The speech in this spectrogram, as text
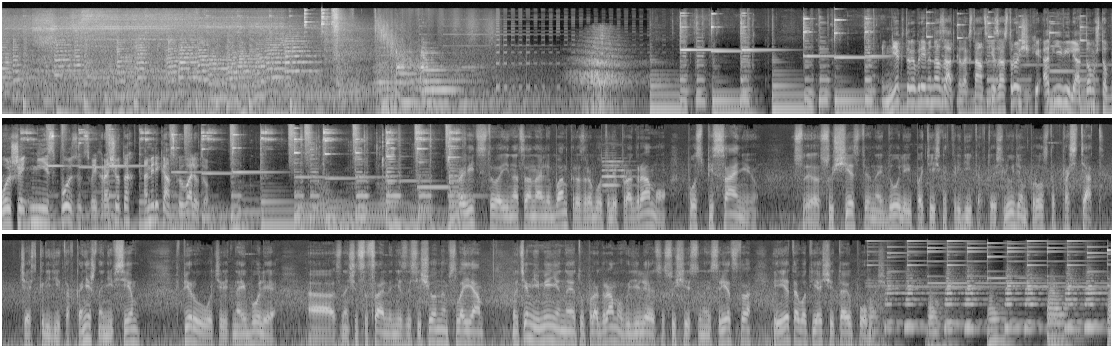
Время назад казахстанские застройщики объявили о том, что больше не используют в своих расчетах американскую валюту. Правительство и Национальный банк разработали программу по списанию э, существенной доли ипотечных кредитов. То есть людям просто простят часть кредитов. Конечно, не всем. В первую очередь наиболее а, значит, социально незащищенным слоям. Но, тем не менее, на эту программу выделяются существенные средства, и это, вот я считаю, помощь.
